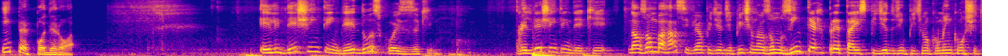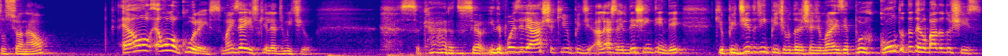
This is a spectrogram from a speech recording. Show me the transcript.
hiperpoderosas. Ele deixa entender duas coisas aqui ele deixa entender que nós vamos barrar se vier um pedido de impeachment, nós vamos interpretar esse pedido de impeachment como inconstitucional. É, um, é uma loucura isso, mas é isso que ele admitiu. Cara do céu. E depois ele acha que o pedido. Aliás, ele deixa entender que o pedido de impeachment do Alexandre de Moraes é por conta da derrubada do X.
